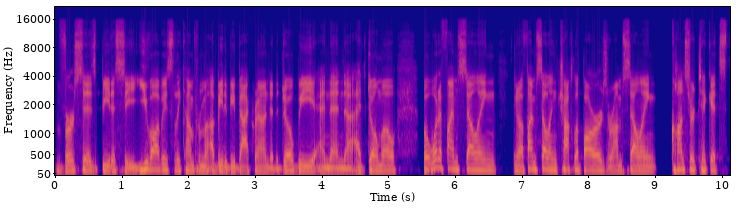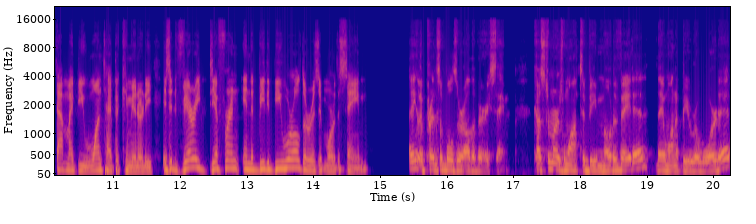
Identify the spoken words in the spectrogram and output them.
versus B2C? You've obviously come from a B2B background at Adobe and then uh, at Domo. But what if I'm selling, you know, if I'm selling chocolate bars or I'm selling concert tickets, that might be one type of community. Is it very different in the B2B world or is it more the same? I think the principles are all the very same. Customers want to be motivated, they want to be rewarded,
